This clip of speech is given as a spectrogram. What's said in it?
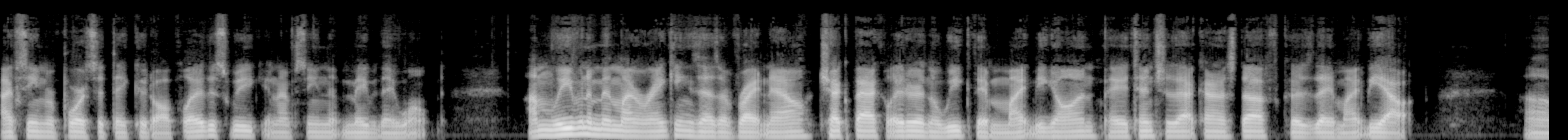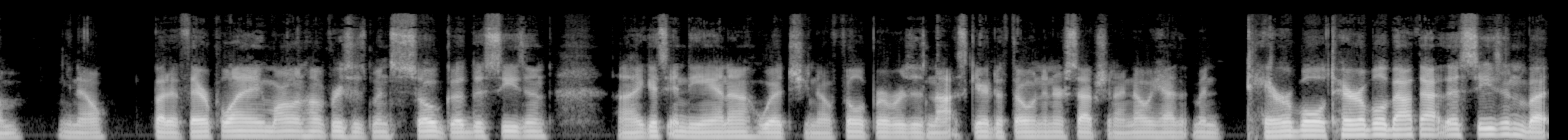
I've seen reports that they could all play this week, and I've seen that maybe they won't. I'm leaving them in my rankings as of right now. Check back later in the week; they might be gone. Pay attention to that kind of stuff because they might be out. Um, you know, but if they're playing, Marlon Humphreys has been so good this season. Uh, he gets Indiana, which, you know, Philip Rivers is not scared to throw an interception. I know he hasn't been terrible, terrible about that this season, but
